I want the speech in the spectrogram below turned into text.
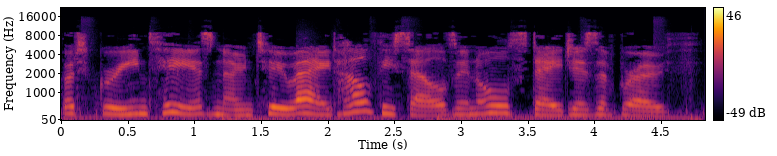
But green tea is known to aid healthy cells in all stages of growth.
